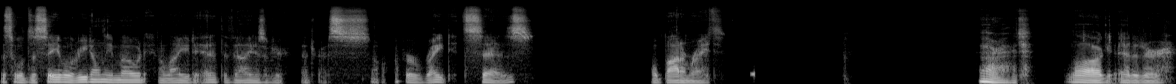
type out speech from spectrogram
This will disable read-only mode and allow you to edit the values of your address. So upper right it says, oh, bottom right. All right, log editor.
